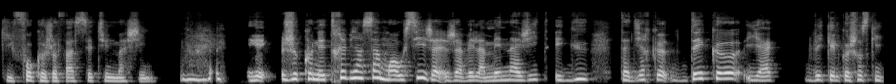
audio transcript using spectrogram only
qu'il faut que je fasse, c'est une machine. Et je connais très bien ça. Moi aussi, j'avais la ménagite aiguë, c'est-à-dire que dès que il y a j'avais quelque chose qui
